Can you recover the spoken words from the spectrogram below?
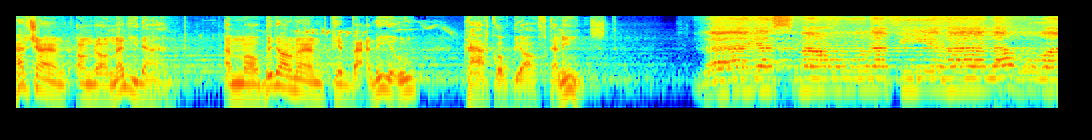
هرچند آن را ندیدند اما بدانند که وعده او تحقق یافتنی است. لا يسمعون فيها لغوا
